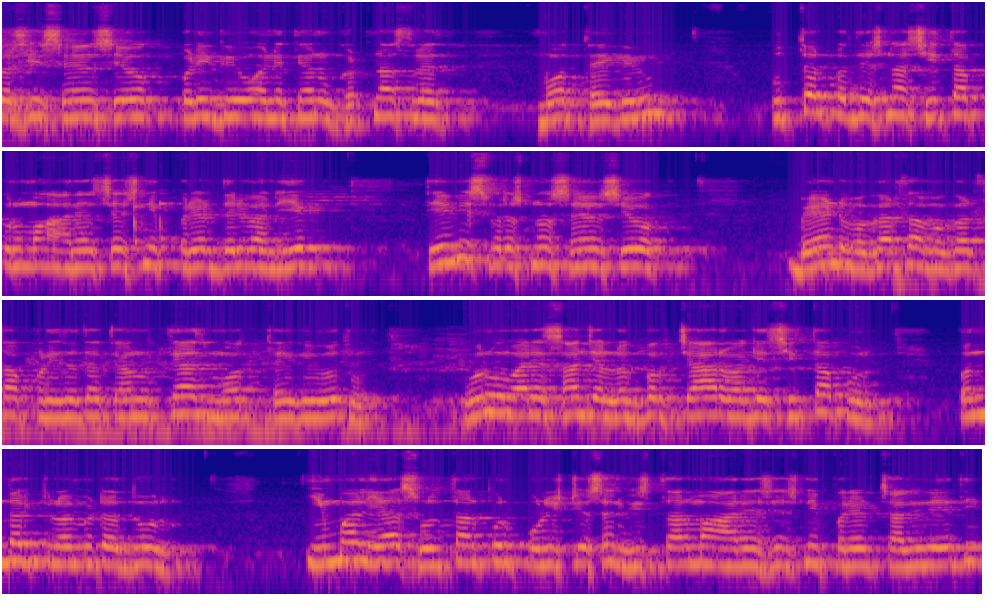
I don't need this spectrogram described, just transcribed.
વર્ષીય સ્વયંસેવક પડી ગયો અને તેનું ઘટના સ્થળે મોત થઈ ગયું. ઉત્તર પ્રદેશના સીતાપુરમાં આરએસએસની પરેડ દરમિયાન એક ત્રેવીસ વર્ષનો સ્વયંસેવક બેન્ડ વગાડતા વગાડતા પડી જતા ત્યાંનું ત્યાં જ મોત થઈ ગયું હતું. ગુરુવારે સાંજે લગભગ ચાર વાગે સીતાપુર, પંદર કિલોમીટર દૂર ઇમાલિયા સુલતાનપુર પોલીસ સ્ટેશન વિસ્તારમાં આરએસએસની પરેડ ચાલી રહી હતી.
